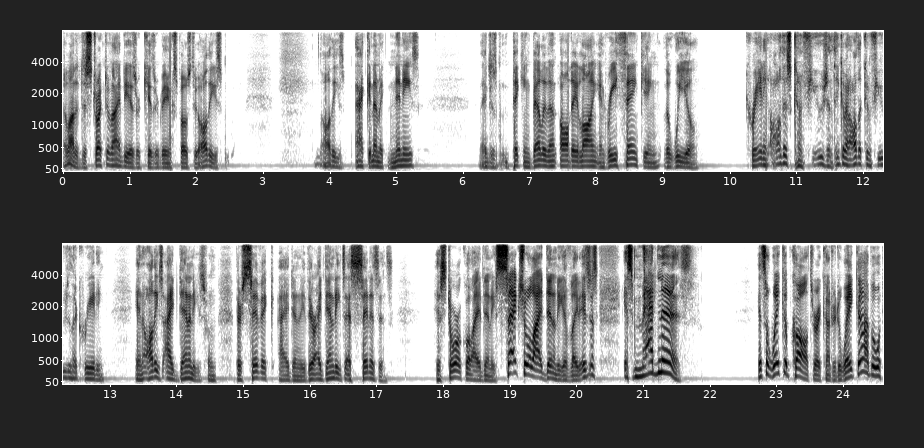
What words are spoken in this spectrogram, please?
A lot of destructive ideas our kids are being exposed to. All these, all these academic ninnies, they're just picking belly all day long and rethinking the wheel, creating all this confusion. Think about all the confusion they're creating and all these identities from their civic identity, their identities as citizens, historical identity, sexual identity of late. It's just, it's madness. It's a wake up call to our country to wake up and,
